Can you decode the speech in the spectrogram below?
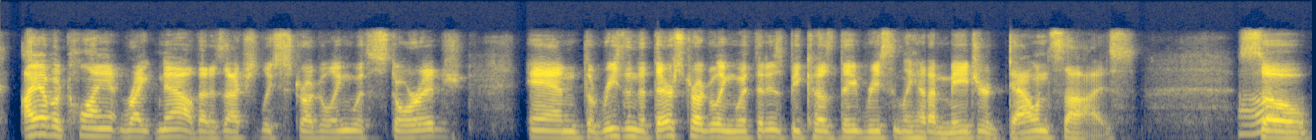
I have a client right now that is actually struggling with storage. And the reason that they're struggling with it is because they recently had a major downsize. Oh. So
